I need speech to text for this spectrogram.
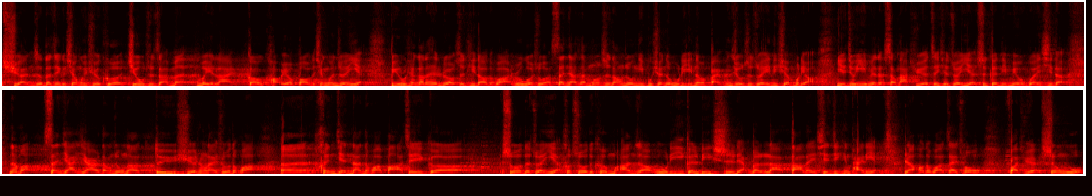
选择的这个相关学科就是咱们未来高考要报的相关专业。比如像刚才刘老师提到的话，如果说三加三模式当中你不选择物理，那么百分之九十专业你选不了。也就意味着上大学这些专业是跟你没有关系的。那么三加一加二当中呢，对于学生来说的话，呃，很简单的话，把这个所有的专业和所有的科目按照物理跟历史两个大大类先进行排列，然后的话再从化学、生物、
